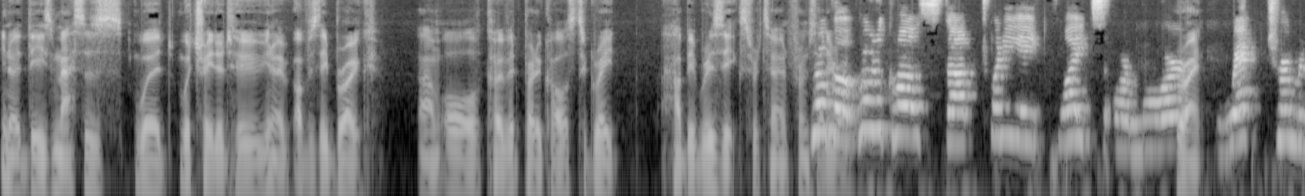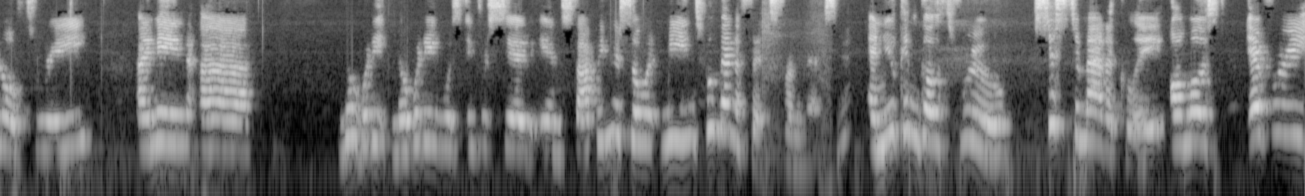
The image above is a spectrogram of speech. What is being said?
you know these masses were were treated who you know obviously broke um, all COVID protocols to greet Habib Rizieq's return from Saudi Arabia. protocols stopped 28 flights or more. Right. Wrecked Terminal 3. I mean, uh, nobody nobody was interested in stopping this, so it means who benefits from this? And you can go through systematically almost every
